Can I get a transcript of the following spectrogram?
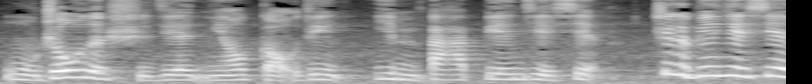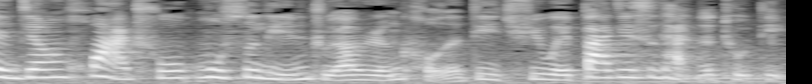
五周的时间，你要搞定印巴边界线。这个边界线将划出穆斯林主要人口的地区为巴基斯坦的土地，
